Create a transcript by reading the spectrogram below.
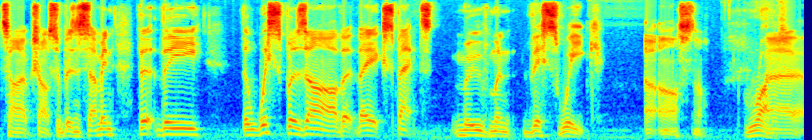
tie up transfer business. I mean, the the the whispers are that they expect movement this week at Arsenal. Right. Uh,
